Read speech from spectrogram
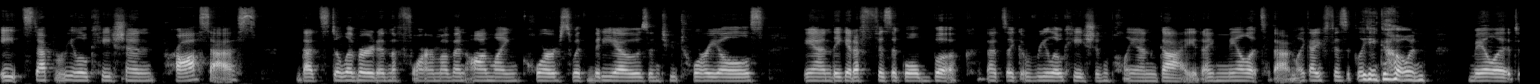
eight step relocation process that's delivered in the form of an online course with videos and tutorials and they get a physical book that's like a relocation plan guide. I mail it to them. Like I physically go and mail it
